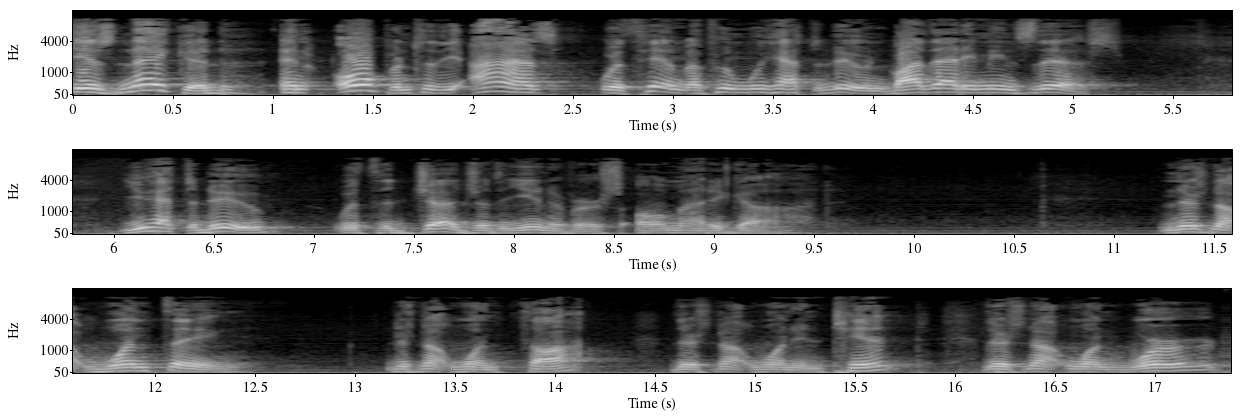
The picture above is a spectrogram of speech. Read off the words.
is naked and open to the eyes with him of whom we have to do. And by that he means this you have to do with the judge of the universe, Almighty God. And there's not one thing, there's not one thought, there's not one intent, there's not one word,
